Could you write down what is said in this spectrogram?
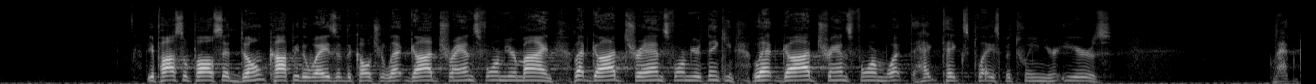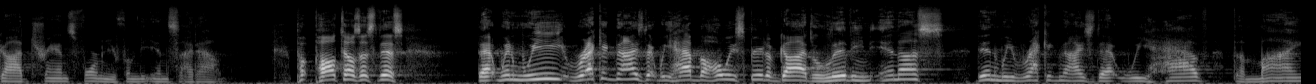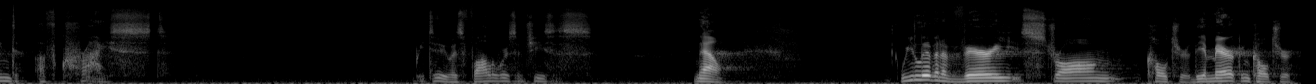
The Apostle Paul said, Don't copy the ways of the culture. Let God transform your mind. Let God transform your thinking. Let God transform what takes place between your ears. Let God transform you from the inside out. Paul tells us this that when we recognize that we have the Holy Spirit of God living in us, then we recognize that we have the mind of Christ. Do as followers of Jesus. Now, we live in a very strong culture, the American culture.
